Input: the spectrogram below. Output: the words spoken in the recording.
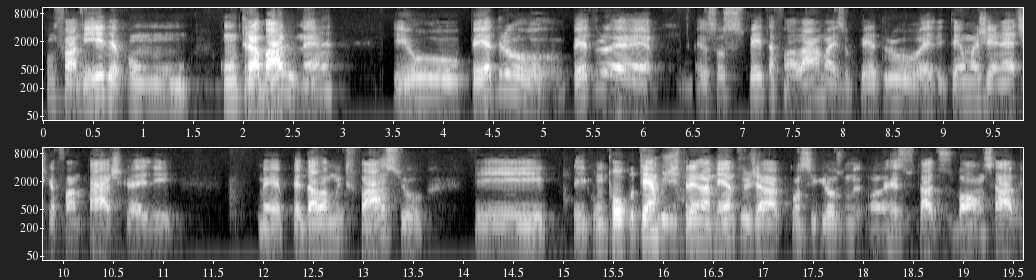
com família, com, com trabalho, né? E o Pedro, Pedro é, eu sou suspeito a falar, mas o Pedro ele tem uma genética fantástica, ele é, pedala muito fácil e, e, com pouco tempo de treinamento já conseguiu os resultados bons, sabe?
